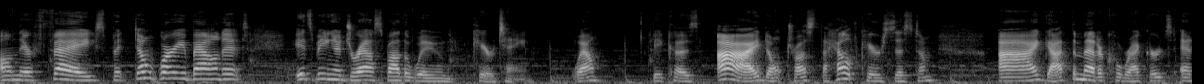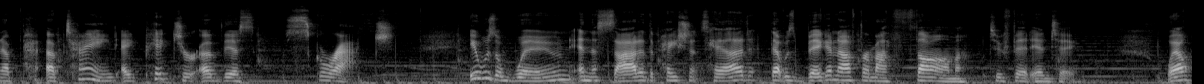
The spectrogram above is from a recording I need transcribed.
on their face, but don't worry about it. It's being addressed by the wound care team. Well, because I don't trust the healthcare system, I got the medical records and ob- obtained a picture of this scratch. It was a wound in the side of the patient's head that was big enough for my thumb to fit into. Well,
